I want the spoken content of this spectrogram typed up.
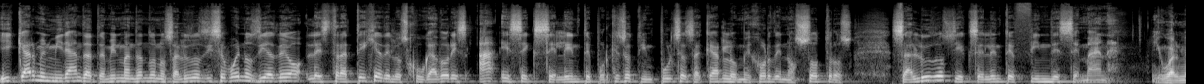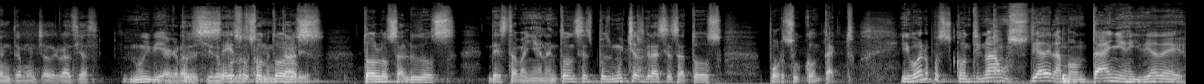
Y Carmen Miranda también mandándonos saludos, dice, buenos días Leo, la estrategia de los jugadores A es excelente, porque eso te impulsa a sacar lo mejor de nosotros. Saludos y excelente fin de semana. Igualmente, muchas gracias. Muy bien, Y agradecido pues esos los son todos los, todos los saludos de esta mañana. Entonces, pues muchas gracias a todos por su contacto. Y bueno, pues continuamos, Día de la Montaña y Día de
